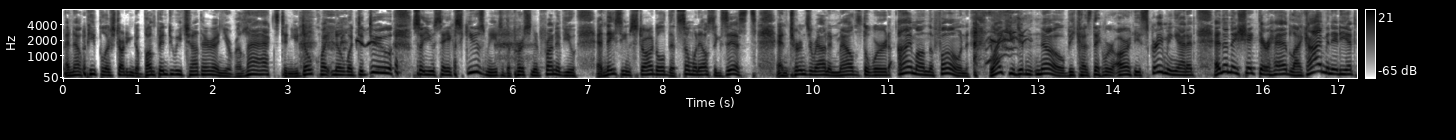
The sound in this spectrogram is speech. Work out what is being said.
And now people are starting to bump into each other and you're relaxed and you don't quite know what to do. So you say, excuse me to the person in front of you. And they seem startled that someone else exists and turns around and mouths the word, I'm on the phone like you didn't know because they were already screaming at it. And then they shake their head like I'm an idiot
